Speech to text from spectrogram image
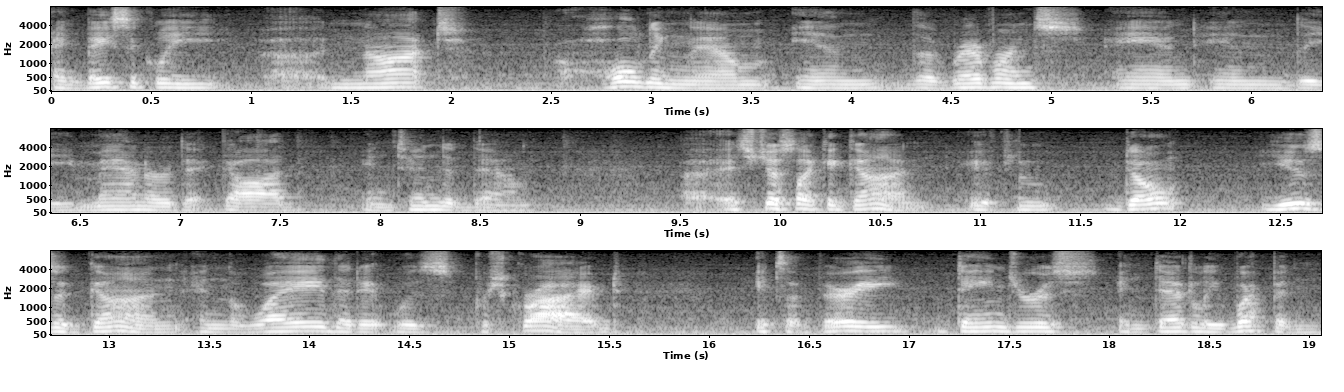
and basically uh, not holding them in the reverence and in the manner that God intended them. Uh, it's just like a gun. If you don't use a gun in the way that it was prescribed, it's a very dangerous and deadly weapon,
